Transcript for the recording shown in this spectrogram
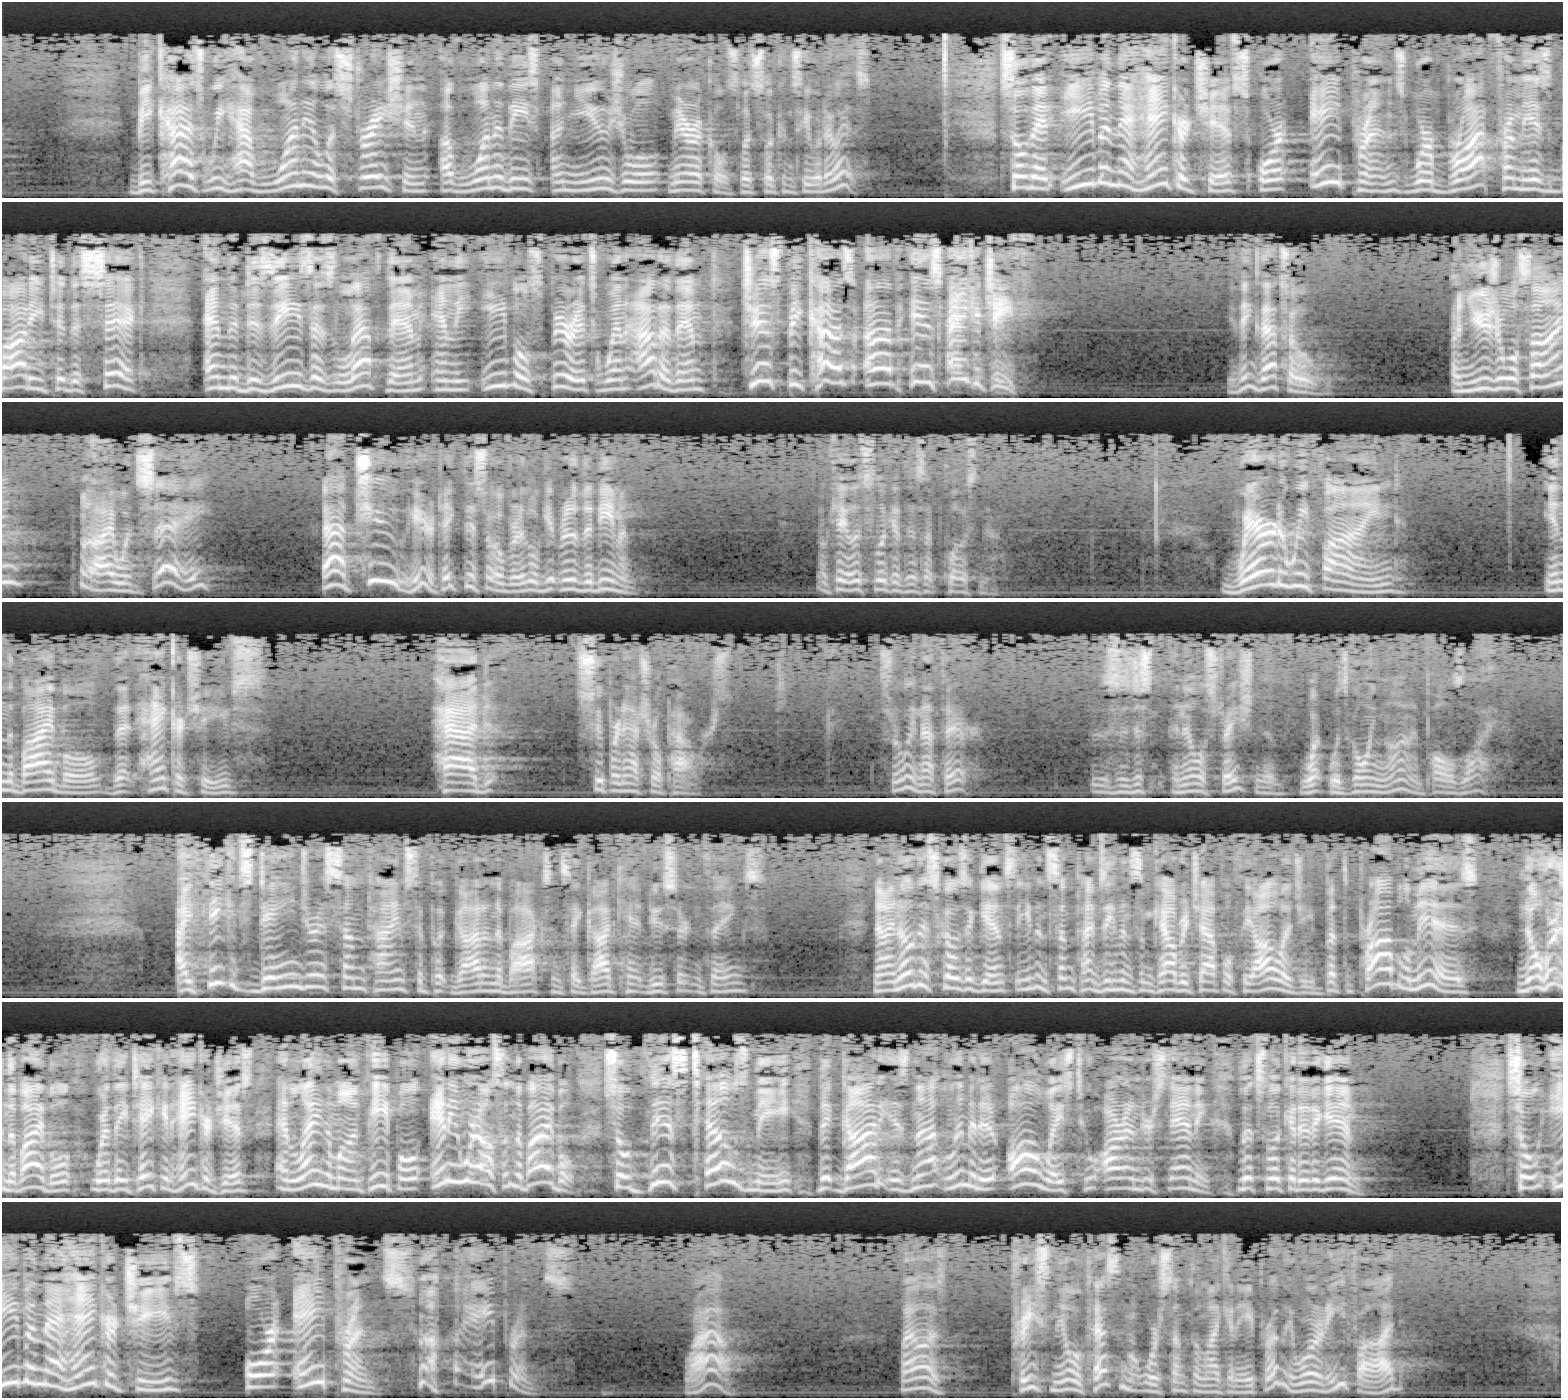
Because we have one illustration of one of these unusual miracles. Let's look and see what it is. So that even the handkerchiefs or aprons were brought from his body to the sick and the diseases left them and the evil spirits went out of them just because of his handkerchief. You think that's a unusual sign? I would say. Ah, chew. Here, take this over. It'll get rid of the demon. Okay, let's look at this up close now. Where do we find in the Bible that handkerchiefs had supernatural powers? It's really not there. This is just an illustration of what was going on in Paul's life. I think it's dangerous sometimes to put God in a box and say God can't do certain things. Now I know this goes against even sometimes even some Calvary Chapel theology, but the problem is nowhere in the Bible were they taking handkerchiefs and laying them on people anywhere else in the Bible. So this tells me that God is not limited always to our understanding. Let's look at it again. So even the handkerchiefs or aprons, aprons. Wow. Well, as priests in the Old Testament wore something like an apron. They wore an ephod.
